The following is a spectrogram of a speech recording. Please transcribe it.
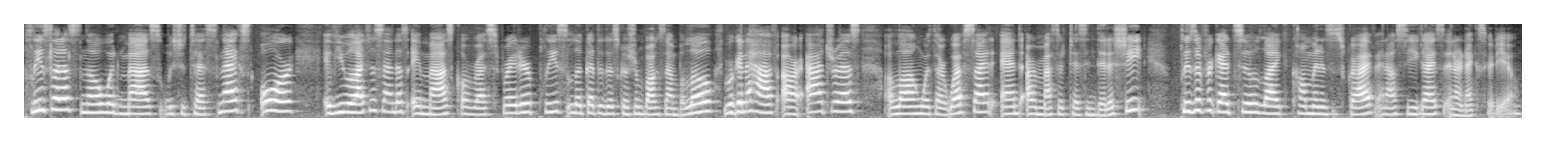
Please let us know what mask we should test next or if you would like to send us a mask or respirator, please look at the description box down below. We're going to have our address along with our website and our master testing data sheet. Please don't forget to like, comment, and subscribe and I'll see you guys in our next video.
